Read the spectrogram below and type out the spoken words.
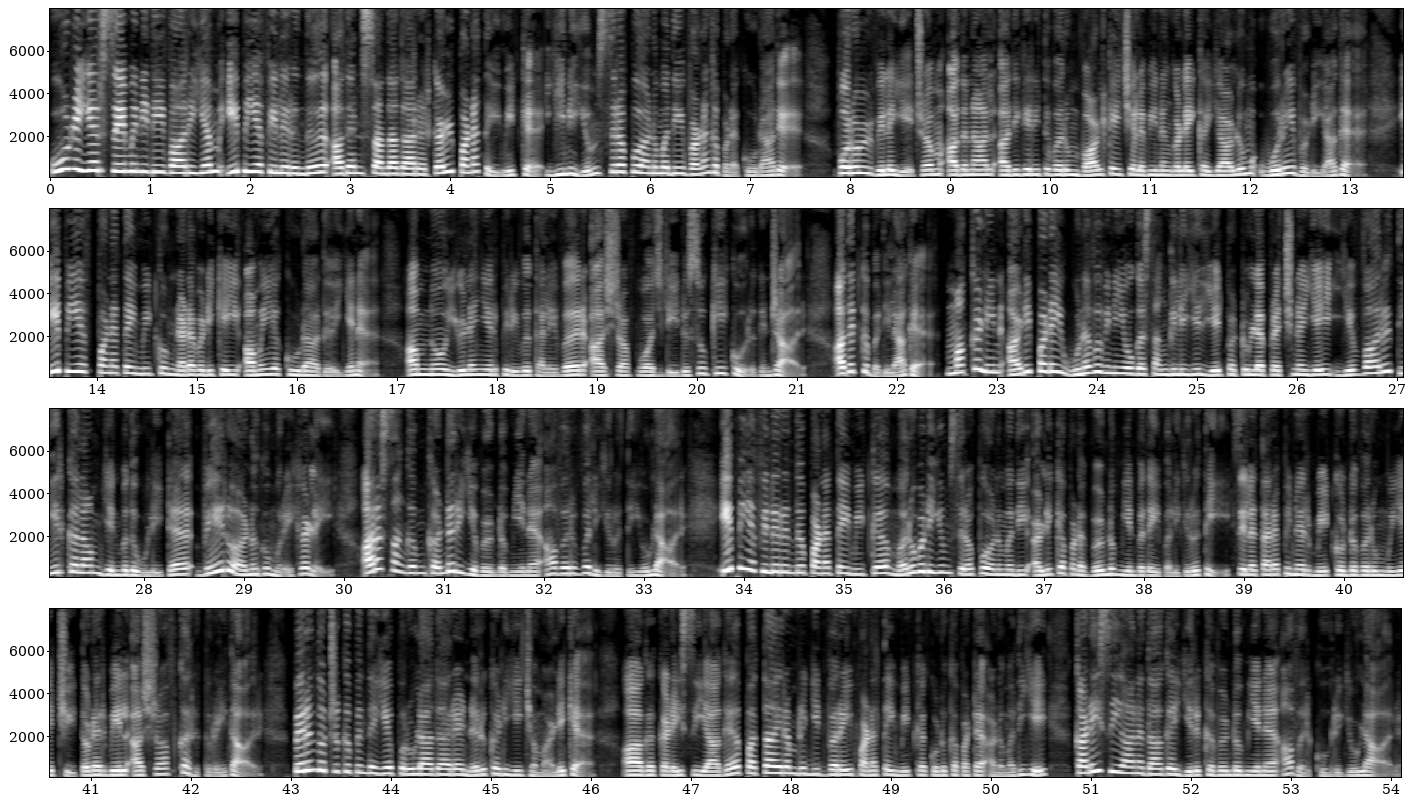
ஊழியர் சேமநிதி வாரியம் இபிஎஃப்பிலிருந்து அதன் சந்தாதாரர்கள் பணத்தை மீட்க இனியும் சிறப்பு அனுமதி வழங்கப்படக்கூடாது. பொருள் விலையேற்றம் அதனால் அதிகரித்து வரும் வாழ்க்கை செலவினங்களை கையாளும் ஒரே வழியாக இபிஎஃப் பணத்தை மீட்கும் நடவடிக்கை அமையக்கூடாது என அம்னோ இளைஞர் பிரிவு தலைவர் அஷ்ரப் வாஜ்டி டுசுகி கூறுகின்றார். அதற்கு பதிலாக மக்களின் அடிப்படை உணவு விநியோக சங்கிலியில் ஏற்பட்டுள்ள பிரச்சினையை எவ்வாறு தீர்க்கலாம் என்பது உள்ளிட்ட வேறு அணுகுமுறைகளை அரசாங்கம் கண்டறிய வேண்டும் என அவர் வலியுறுத்தியுள்ளார். இபிஎஃப்பிலிருந்து பணத்தை மீட்க மறுபடியும் சிறப்பு அனுமதி அளிக்கப்பட வேண்டும் என்பதை வலியுறுத்தி சில தரப்பினர் மேற்கொண்டு வரும் முயற்சி தொடர்பில் அஷ்ராப் கருத்துரைத்தார். பெருந்தொற்றுக்கு பிந்தைய பொருளாதார நெருக்கடியை சமாளிக்க ஆக கடைசியாக பத்தாயிரம் ரிங்கிட் வரை பணத்தை மீட்க கொடுக்கப்பட்ட அனுமதியே கடைசியானதாக இருக்க வேண்டும் என அவர் கூறியுள்ளார்.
